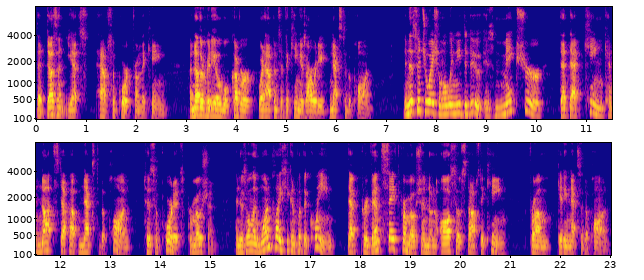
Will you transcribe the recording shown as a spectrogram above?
that doesn't yet have support from the king. Another video will cover what happens if the king is already next to the pawn. In this situation, what we need to do is make sure that that king cannot step up next to the pawn to support its promotion. And there's only one place you can put the queen that prevents safe promotion and also stops the king from getting next to the pawn.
